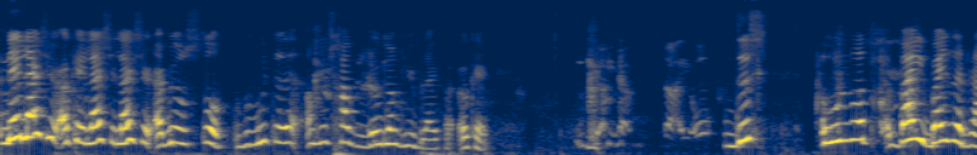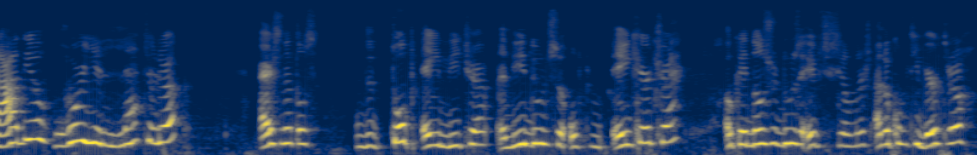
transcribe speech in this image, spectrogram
Nee, luister, oké, luister, luister. Emil, stop. We moeten, anders gaan we zo lang hier blijven. Oké. Dus, hoe wat, bij, bij de radio hoor je letterlijk, er is net als de top 1 liedje, en die doen ze op één keertje. Oké, dan doen ze eventjes iets anders, en dan komt hij weer terug.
